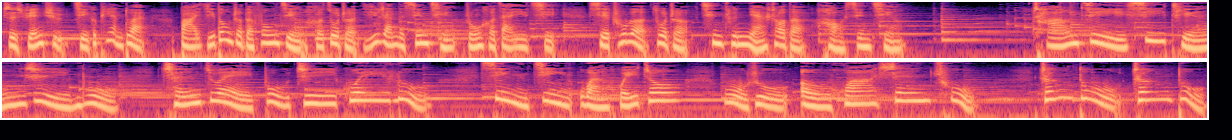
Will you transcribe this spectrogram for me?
只选取几个片段，把移动着的风景和作者怡然的心情融合在一起，写出了作者青春年少的好心情。常记溪亭日暮，沉醉不知归路。兴尽晚回舟，误入藕花深处。争渡，争渡，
